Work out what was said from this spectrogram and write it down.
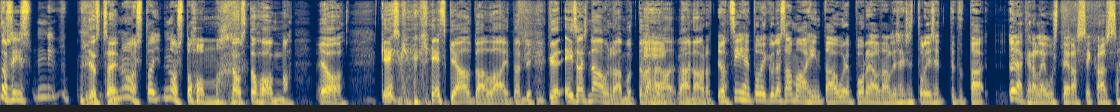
No siis, Just se nosto, nostohomma. nostohomma. Joo. Keske, keske altaan laiton, niin kyllä ei saisi nauraa, mutta vähän, Ei. vähän naurattaa. Joo, siihen tuli kyllä samaa hintaa uuden porealtaan lisäksi. Tuli sitten tota, yläkerralle uusi terassi kanssa.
